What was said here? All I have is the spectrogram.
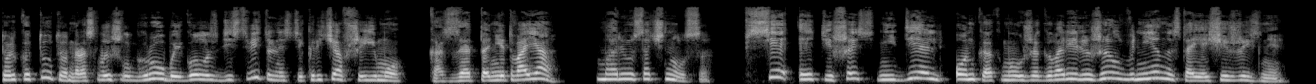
Только тут он расслышал грубый голос действительности, кричавший ему «Казетта не твоя!» Мариус очнулся. Все эти шесть недель он, как мы уже говорили, жил вне настоящей жизни.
